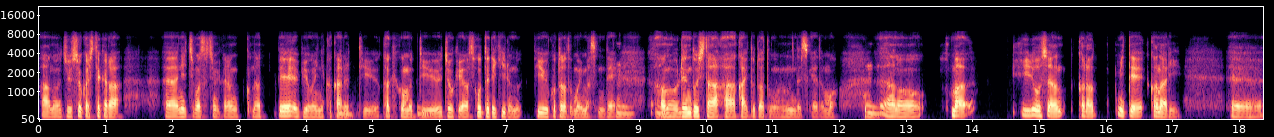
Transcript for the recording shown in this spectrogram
あの重症化してから日もさもいかなくなって病院にかかるっていう、駆け込むっていう状況が想定できるっていうことだと思いますんで、あの連動した回答だと思うんですけれども、あのまあ医療者から見てかなり、え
